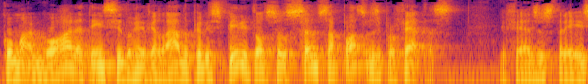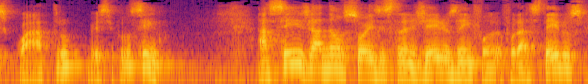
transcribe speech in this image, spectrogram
como agora tem sido revelado pelo Espírito aos seus santos apóstolos e profetas. Efésios 3, 4, versículo 5. Assim já não sois estrangeiros nem forasteiros,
